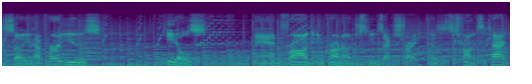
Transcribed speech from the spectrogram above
So you have her use heals, and Frog and Chrono just use X Strike because it's the strongest attack.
